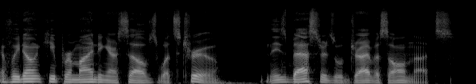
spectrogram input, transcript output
If we don't keep reminding ourselves what's true, these bastards will drive us all nuts.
